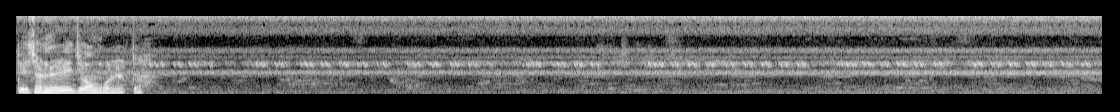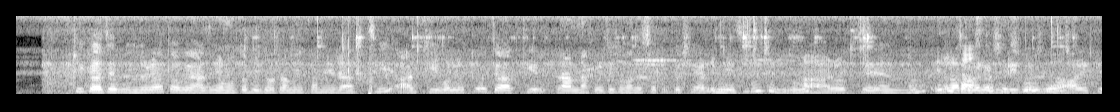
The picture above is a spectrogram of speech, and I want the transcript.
পেছনের এই জঙ্গল এটা। ঠিক আছে বন্ধুরা তবে আজকের মতো ভিডিওটা আমি এখানেই রাখছি। আর কি বলো তো যা কি রান্না করেছি তোমাদের সাথে তো শেয়ার করেছি। আর হচ্ছে রুটি করব আর একটু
